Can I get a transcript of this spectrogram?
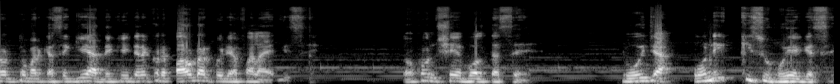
নর্দমার কাছে গিয়া দেখে এটা করে পাউডার করে ফেলাই দিছে। তখন সে বলতেছে, ওই যা অনেক কিছু হয়ে গেছে,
